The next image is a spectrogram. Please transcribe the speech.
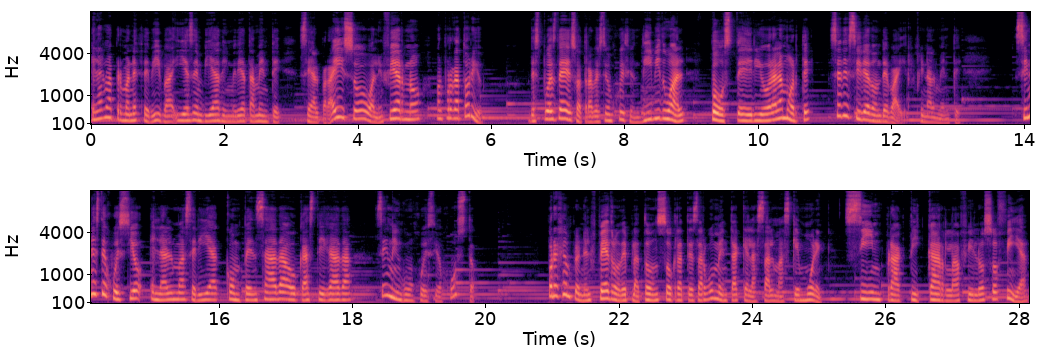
el alma permanece viva y es enviada inmediatamente, sea al paraíso o al infierno o al purgatorio. Después de eso, a través de un juicio individual, posterior a la muerte, se decide a dónde va a ir finalmente. Sin este juicio, el alma sería compensada o castigada sin ningún juicio justo. Por ejemplo, en el Fedro de Platón, Sócrates argumenta que las almas que mueren sin practicar la filosofía,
